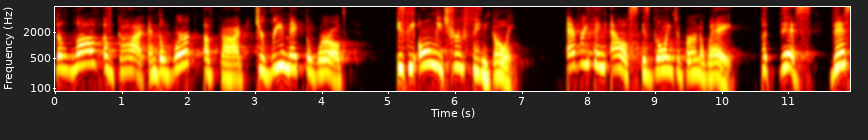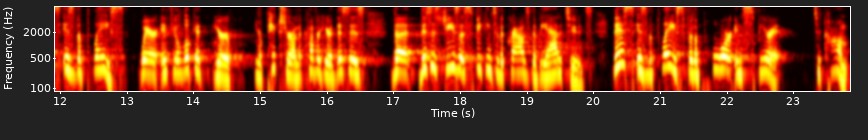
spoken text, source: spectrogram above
The love of God and the work of God to remake the world is the only true thing going. Everything else is going to burn away. But this, this is the place where if you look at your, your picture on the cover here, this is the, this is Jesus speaking to the crowds, the Beatitudes. This is the place for the poor in spirit to come.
